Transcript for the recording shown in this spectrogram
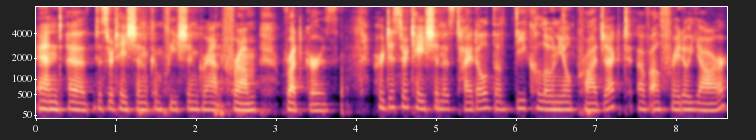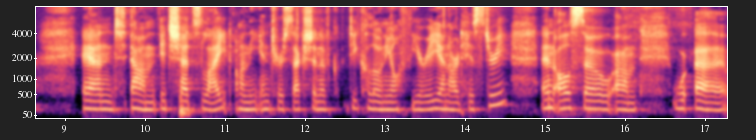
and a dissertation completion grant from Rutgers. Her dissertation is titled The Decolonial Project of Alfredo Jaar, and um, it sheds light on the intersection of decolonial theory and art history, and also um, uh,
